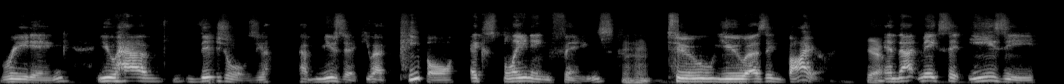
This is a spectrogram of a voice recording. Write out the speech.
reading you have visuals you have music, you have people explaining things mm-hmm. to you as a buyer. Yeah. And that makes it easy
